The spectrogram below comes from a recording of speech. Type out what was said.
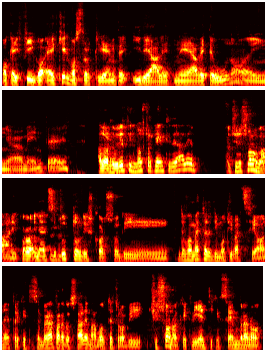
Ok, figo. E chi è il vostro cliente ideale? Ne avete uno in mente? Allora, devo dirti, il nostro cliente ideale ce ne sono vari, però innanzitutto un discorso di, devo mettere di motivazione, perché ti sembrerà paradossale, ma a volte trovi, ci sono anche clienti che sembrano,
